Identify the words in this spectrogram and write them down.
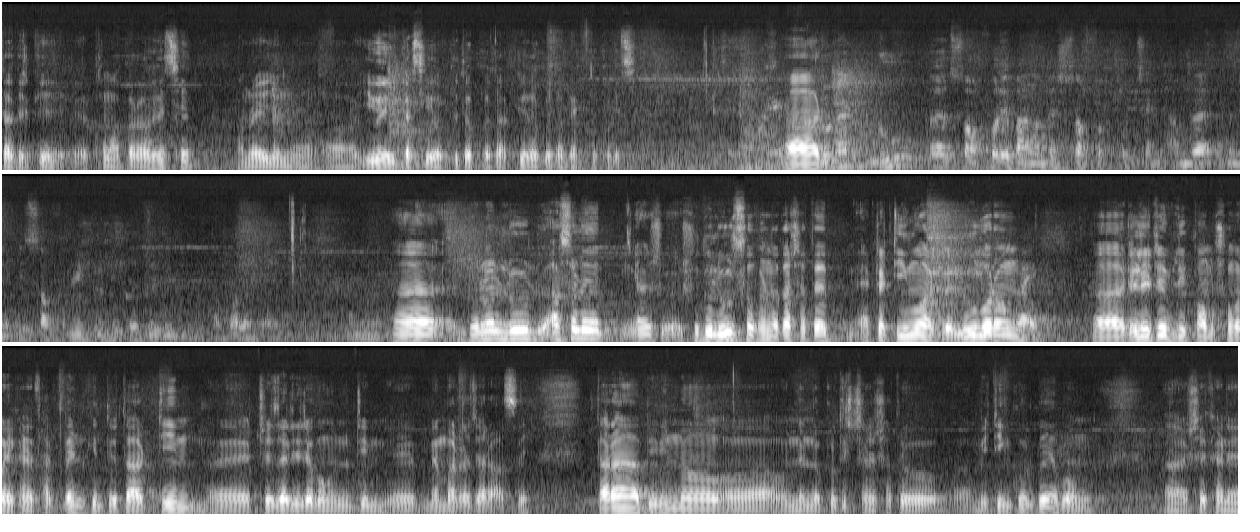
তাদেরকে ক্ষমা করা হয়েছে। আমরা এই জন্য ইউএর কাছে কৃতজ্ঞতা কৃতজ্ঞতা ব্যক্ত করেছি। আর সফরে বাংলাদেশ সফর করছেন। আমরা মানে ডোনাল্ড লুর আসলে শুধু লুর সফর না তার সাথে একটা টিমও আসবে। লু বরং রিলেটিভলি কম সময় এখানে থাকবেন কিন্তু তার টিম ট্রেজারির এবং অন্য টিম মেম্বাররা যারা আছে তারা বিভিন্ন অন্যান্য প্রতিষ্ঠানের সাথেও মিটিং করবে এবং সেখানে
